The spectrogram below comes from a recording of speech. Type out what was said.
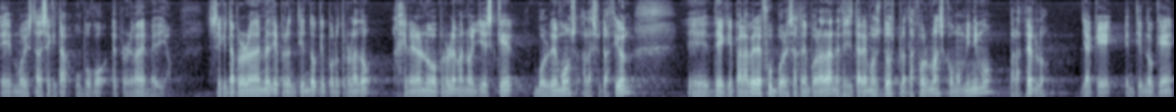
eh, Movistar se quita un poco el problema del medio. Se quita el problema del medio, pero entiendo que por otro lado genera un nuevo problema, ¿no? Y es que volvemos a la situación eh, de que para ver el fútbol esta temporada necesitaremos dos plataformas como mínimo para hacerlo, ya que entiendo que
